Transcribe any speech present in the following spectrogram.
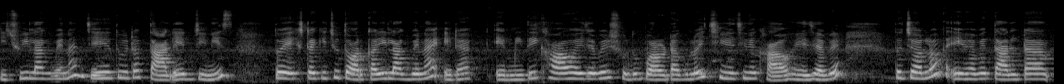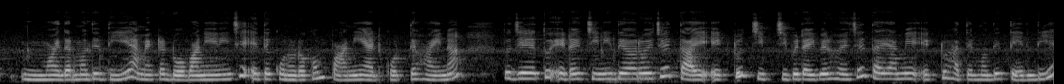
কিছুই লাগবে না, যেহেতু এটা তালের জিনিস, তো এক্সট্রা কিছু তরকারি লাগবে না। এটা এমনিতেই খাওয়া হয়ে যাবে, শুধু পরোটাগুলোই ছিঁড়ে ছিঁড়ে খাওয়া হয়ে যাবে। তো চলো, এইভাবে তালটা ময়দার মধ্যে দিয়ে আমি একটা ডো বানিয়ে নিয়েছি। এতে কোনো রকম পানি অ্যাড করতে হয় না। তো যেহেতু এটাই চিনি দেওয়া রয়েছে, তাই একটু চিপচিপে টাইপের হয়েছে, তাই আমি একটু হাতের মধ্যে তেল দিয়ে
